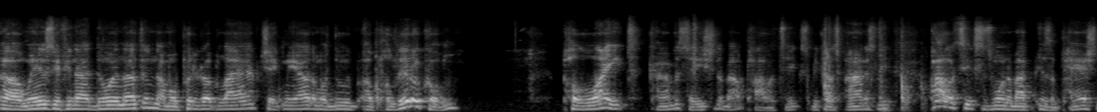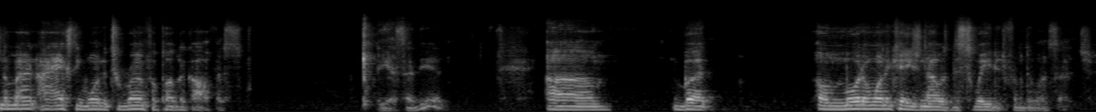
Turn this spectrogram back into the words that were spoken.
Uh, Wednesday, if you're not doing nothing, I'm gonna put it up live. Check me out. I'm gonna do a political, polite conversation about politics because honestly, politics is one of my is a passion of mine. I actually wanted to run for public office. Yes, I did. Um, but on more than one occasion, I was dissuaded from doing such.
